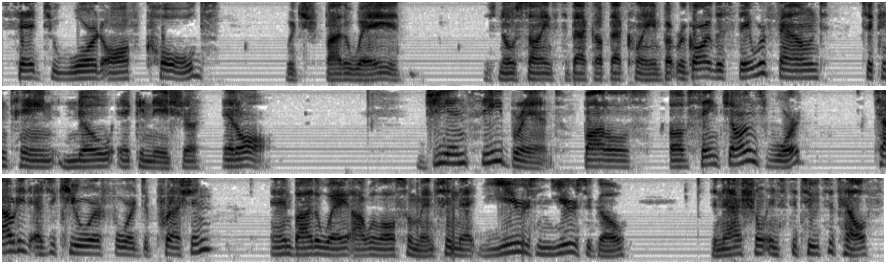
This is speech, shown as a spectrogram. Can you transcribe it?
said to ward off colds, which, by the way, it, there's no science to back up that claim, but regardless, they were found to contain no echinacea at all. GNC brand bottles of St. John's wort touted as a cure for depression. And by the way, I will also mention that years and years ago, the National Institutes of Health,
